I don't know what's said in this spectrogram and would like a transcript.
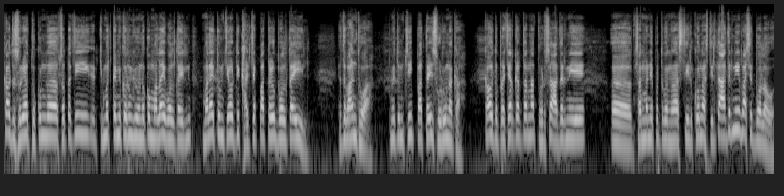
का होतं सूर्यावर थुकून स्वतःची किंमत कमी करून घेऊ नको मलाही बोलता येईल. मलाही तुमच्यावरती खालच्या पातळीवर बोलता येईल. ह्याचं भान ठेवा. तुम्ही तुमची पातळी सोडू नका. का होतं प्रचार करताना थोडंसं आदरणीय सन्मान्य पत्रबंध असतील कोण असतील तर आदरणीय भाषेत बोलावं.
